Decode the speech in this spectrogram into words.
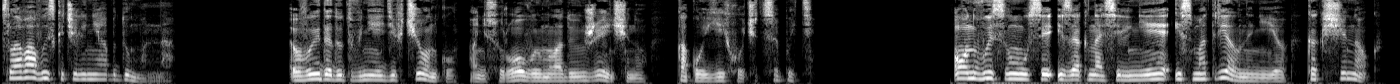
Слова выскочили необдуманно. Выдадут в ней девчонку, а не суровую молодую женщину, какой ей хочется быть. Он высунулся из окна сильнее и смотрел на нее, как щенок.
